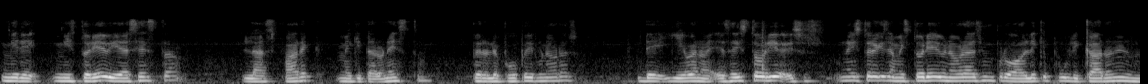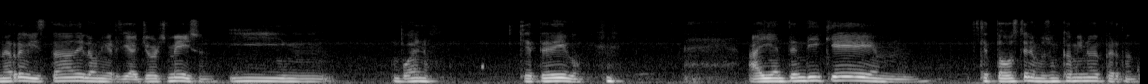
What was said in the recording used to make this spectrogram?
mire, mi historia de vida es esta, las FARC me quitaron esto, pero le puedo pedir un abrazo de, y bueno, esa historia, eso es una historia que se llama Historia de un abrazo improbable que publicaron en una revista de la Universidad George Mason. Y mm, bueno, ¿qué te digo? Ahí entendí que, mm, que todos tenemos un camino de perdón.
